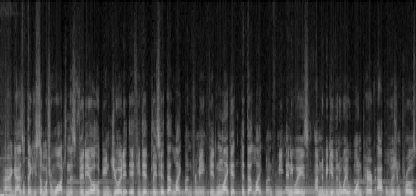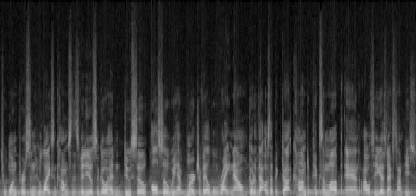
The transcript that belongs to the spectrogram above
All right, guys, well, thank you so much for watching this video. I hope you enjoyed it. If you did, please hit that like button for me. If you didn't like it, hit that like button for me anyways. I'm gonna be giving away one pair of Apple Vision Pros to one person who likes and comments this video, so go ahead and do so. Also, we have merch available right now. Go to thatwasepic.com to pick some up, and I will see you guys next time. Peace.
